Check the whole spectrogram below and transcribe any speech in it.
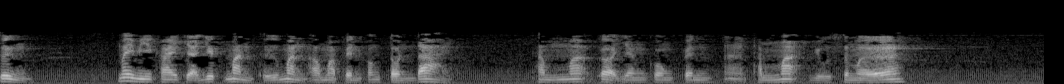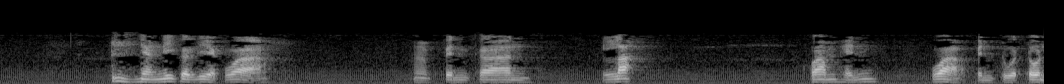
ซึ่งไม่มีใครจะยึดมั่นถือมั่นเอามาเป็นของตนได้ ธรรมะก็ยังคงเป็นธรรมะอยู่เสมอ อย่างนี้ก็เรียกว่าเป็นการละความเห็น ว่าเป็นตัวตน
